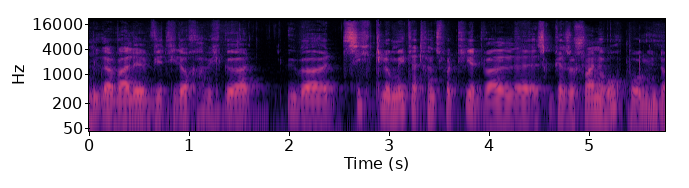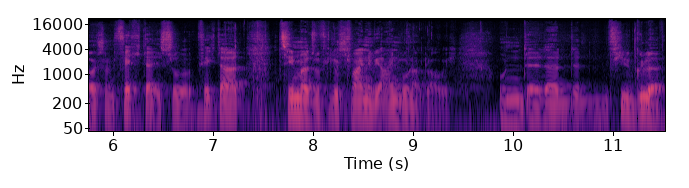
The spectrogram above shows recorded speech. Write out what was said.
mittlerweile wird die doch, habe ich gehört, über zig Kilometer transportiert, weil äh, es gibt ja so Schweinehochburgen in Deutschland. Fechter ist so, Fechter hat zehnmal so viele Schweine wie Einwohner, glaube ich. Und äh, da, da viel Gülle.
